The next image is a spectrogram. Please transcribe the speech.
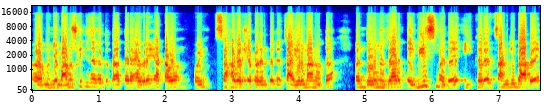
म्हणजे माणूस किती जगत होता? तर ऍव्हरेज अठ्ठावन्न पॉईंट सहा वर्षापर्यंत त्याचं आयुर्मान होतं. पण दोन हजार तेवीसमध्ये ही खरंच चांगली बाब आहे.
